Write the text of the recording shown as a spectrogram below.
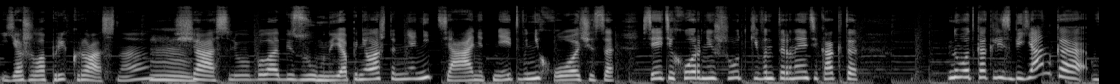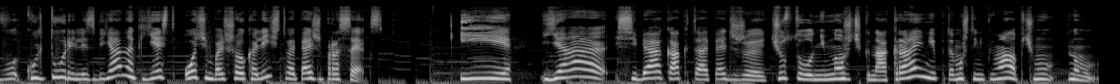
и я жила прекрасно, М. счастлива, была безумна. Я поняла, что меня не тянет, мне этого не хочется. Все эти хорни шутки в интернете как-то ну вот как лесбиянка, в культуре лесбиянок есть очень большое количество, опять же, про секс. И я себя как-то, опять же, чувствовала немножечко на окраине, потому что не понимала, почему, ну,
